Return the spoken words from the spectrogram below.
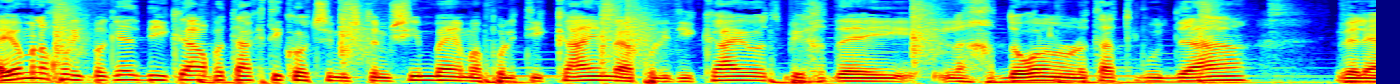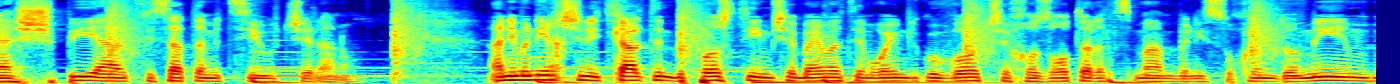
היום אנחנו נתמקד בעיקר בטקטיקות שמשתמשים בהן הפוליטיקאים והפוליטיקאיות בכדי לחדור לנו לתת מודע ולהשפיע על תפיסת המציאות שלנו. אני מניח שנתקלתם בפוסטים שבהם אתם רואים תגובות שחוזרות על עצמם בניסוחים דומים,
